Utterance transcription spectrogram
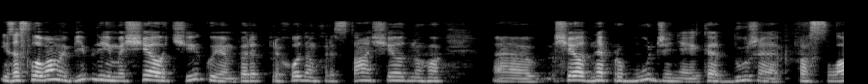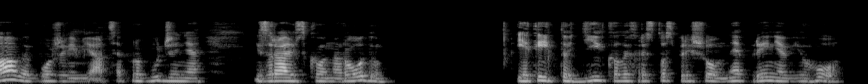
І за словами Біблії, ми ще очікуємо перед приходом Христа ще одного Е, ще одне пробудження, яке дуже прославить Боже ім'я, це пробудження ізраїльського народу, який тоді, коли Христос прийшов, не прийняв Його.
